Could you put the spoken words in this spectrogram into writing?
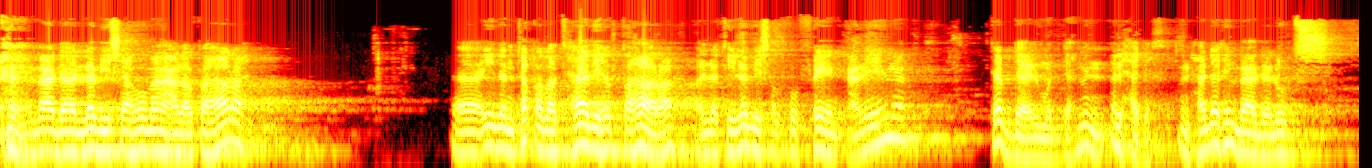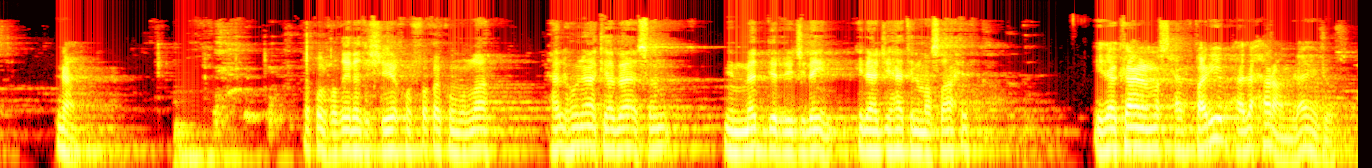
بعد أن لبسهما على طهارة فإذا انتقضت هذه الطهارة التي لبس الخفين عليهما تبدأ المدة من الحدث من حدث بعد لبس. نعم. يقول فضيلة الشيخ وفقكم الله هل هناك بأس من مد الرجلين إلى جهة المصاحف؟ إذا كان المصحف قريب هذا حرام لا يجوز.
